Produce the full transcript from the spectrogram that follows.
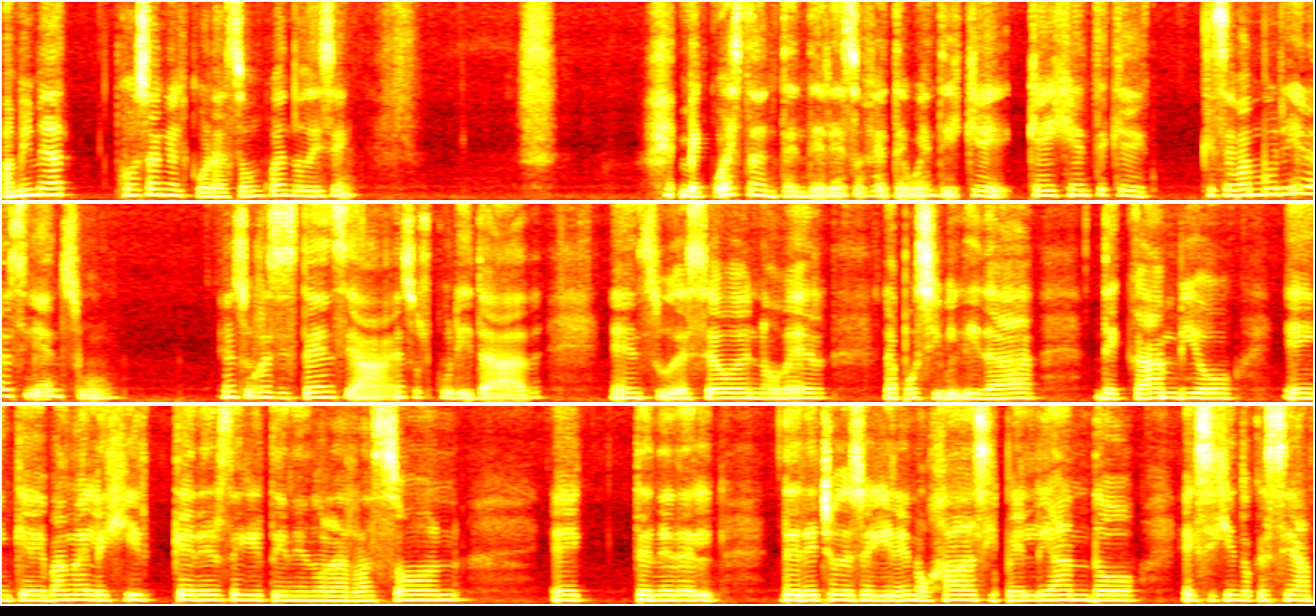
a mí me da cosa en el corazón cuando dicen, me cuesta entender eso, fíjate Wendy, que, que hay gente que, que se va a morir así en su, en su resistencia, en su oscuridad, en su deseo de no ver la posibilidad de cambio, en que van a elegir querer seguir teniendo la razón, eh, tener el derecho de seguir enojadas y peleando, exigiendo que sea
